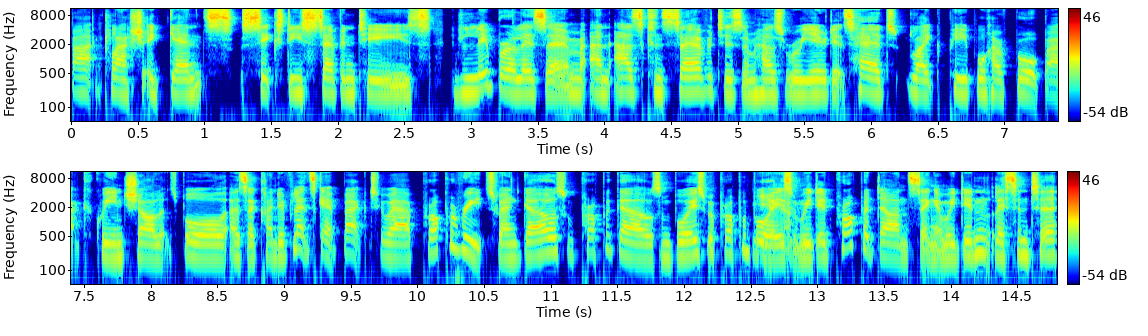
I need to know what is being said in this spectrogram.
backlash against 60s, 70s liberalism. And as conservatism has reared its head, like people have brought back Queen Charlotte's ball as a kind of let's get back to our proper roots when girls were proper girls and boys were proper boys Yeah. and we did proper dancing and we didn't listen to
